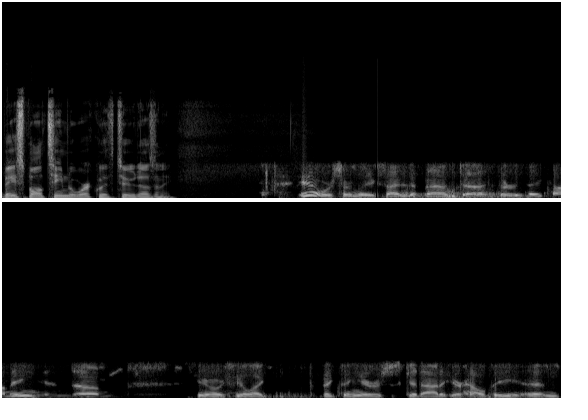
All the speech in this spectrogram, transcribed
baseball team to work with too, doesn't he? Yeah, we're certainly excited about uh, Thursday coming, and um, you know, I feel like big thing here is just get out of here healthy, and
